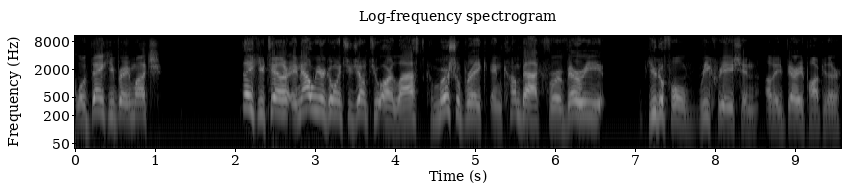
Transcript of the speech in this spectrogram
Well, thank you very much. Thank you, Taylor. And now we are going to jump to our last commercial break and come back for a very beautiful recreation of a very popular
